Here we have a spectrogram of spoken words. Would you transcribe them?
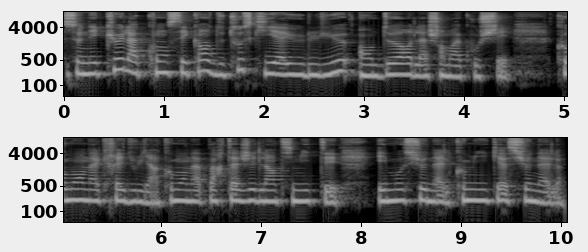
ce n'est que la conséquence de tout ce qui a eu lieu en dehors de la chambre à coucher. Comment on a créé du lien, comment on a partagé de l'intimité émotionnelle, communicationnelle,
